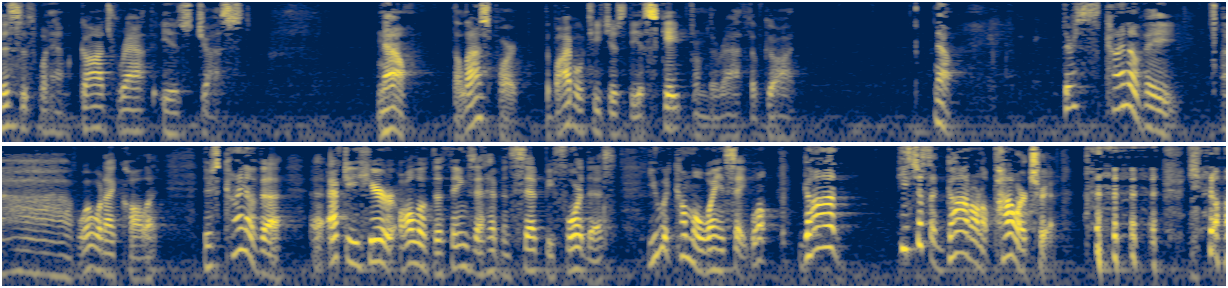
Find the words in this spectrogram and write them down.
This is what happened. God's wrath is just. Now, the last part, the Bible teaches the escape from the wrath of God. Now, there's kind of a, uh, what would I call it? There's kind of a, after you hear all of the things that have been said before this, you would come away and say, well, God, He's just a God on a power trip. you know,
